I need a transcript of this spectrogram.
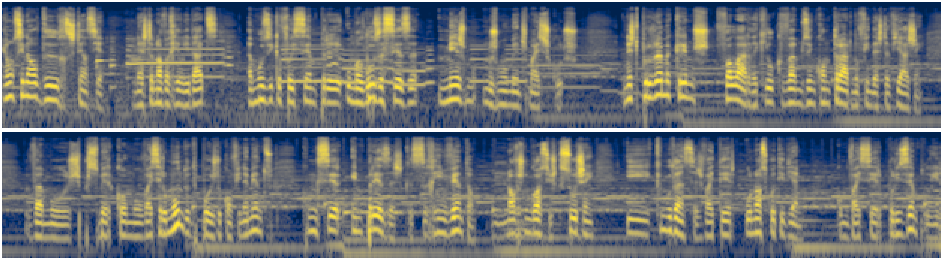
É um sinal de resistência. Nesta nova realidade, a música foi sempre uma luz acesa, mesmo nos momentos mais escuros. Neste programa queremos falar daquilo que vamos encontrar no fim desta viagem. Vamos perceber como vai ser o mundo depois do confinamento, conhecer empresas que se reinventam, novos negócios que surgem e que mudanças vai ter o nosso cotidiano, como vai ser, por exemplo, ir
